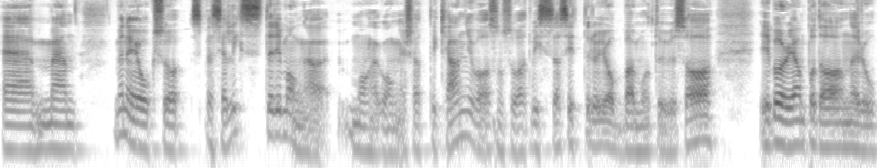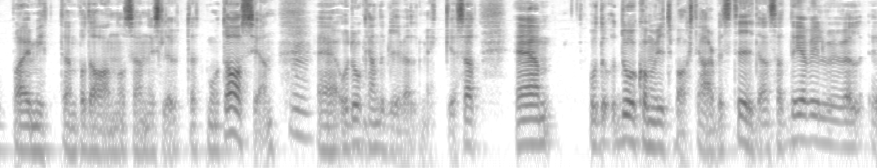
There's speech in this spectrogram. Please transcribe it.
Eh, men, men är också specialister i många, många gånger. Så att det kan ju vara som så att vissa sitter och jobbar mot USA i början på dagen, Europa i mitten på dagen och sen i slutet mot Asien. Eh, och då kan det bli väldigt mycket. Så att, ehm, och då, då kommer vi tillbaka till arbetstiden. Så det, vill vi väl, eh,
